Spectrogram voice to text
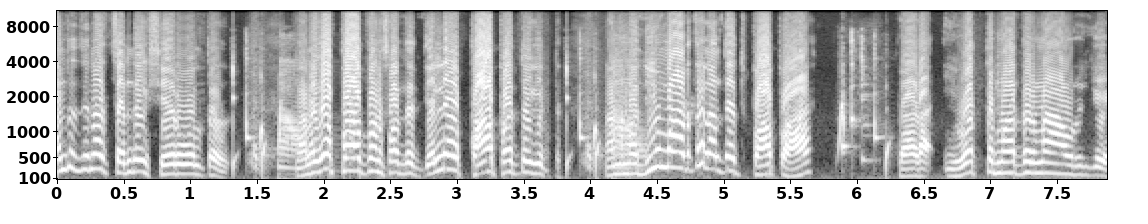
ಒಂದು ದಿನ ಚಂದಾಗಿ ಸೇರ್ವಲ್ತದ ನನಗ ಪಾಪ ಅನ್ಸತೈತಿ. ಎಲ್ಲೇ ಪಾಪ ಹತ್ತೋಗಿತ್ತು ನನ್ನ ಮದ್ವಿ ಮಾಡ್ತಾನೆ ಅಂತೈತಿ ಪಾಪ. ಬೇಡ, ಇವತ್ತು ಮಾತ್ರ ನಾ ಅವ್ರಿಗೆ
